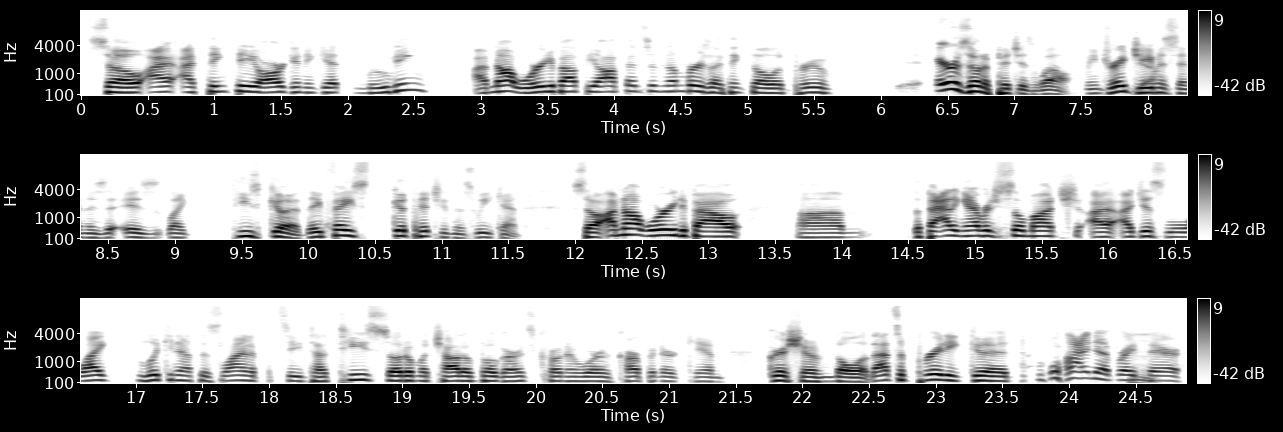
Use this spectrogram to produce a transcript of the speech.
So I, I think they are going to get moving. I'm not worried about the offensive numbers. I think they'll improve. Arizona pitches well. I mean, Drey Jameson yeah. is is like he's good. They faced good pitching this weekend, so I'm not worried about um, the batting average so much. I, I just like looking at this lineup and seeing Tatis, Soto, Machado, Bogaerts, Cronenworth, Carpenter, Kim, Grisham, Nola. That's a pretty good lineup right mm. there.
